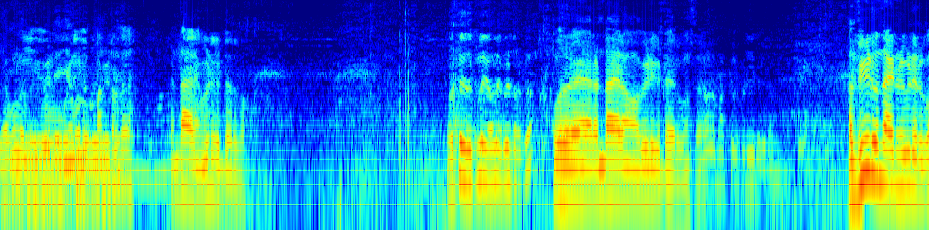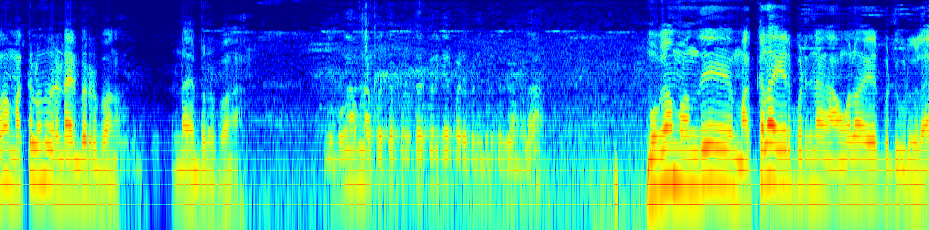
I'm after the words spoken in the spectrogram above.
நீங்க வீடு, நீங்க எவ்வளவு பண்றது ரெண்டாயிரம் வீடு கிட்ட இருக்கும். மொத்தம் இதுக்குள்ள எவ்வளவு வீடு இருக்கும்? ஒரு ரெண்டாயிரம் வீடு கிட்ட இருக்கும் சார். மக்கள் வீடு வந்து ஐநூறு வீடு இருக்கும். மக்கள் வந்து ஒரு ரெண்டாயிரம் பேர் இருப்பாங்க. ரெண்டாயிரம் பேர் இருப்பாங்க. இந்த முகாம்ல இப்ப தற்போது தற்போதைக்கு ஏற்பாடு பண்ணி கொடுத்துருக்காங்களா? முகாம் வந்து மக்களாக ஏற்படுத்தினாங்க. அவங்களா ஏற்படுத்தி கொடுக்கல.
